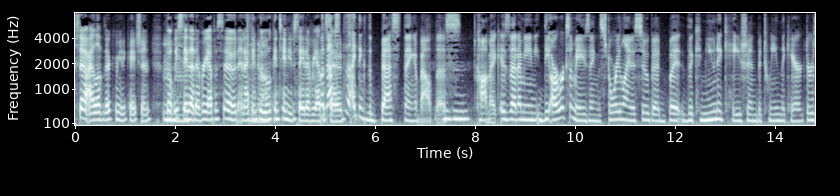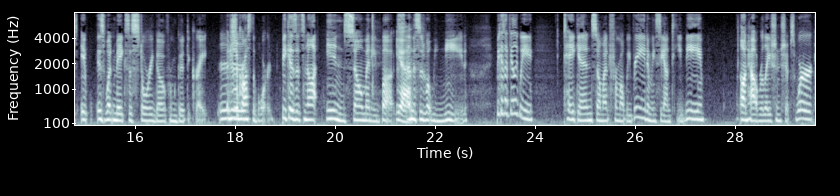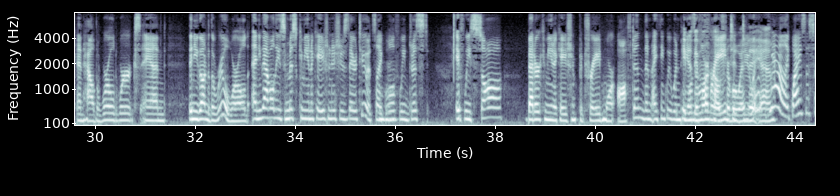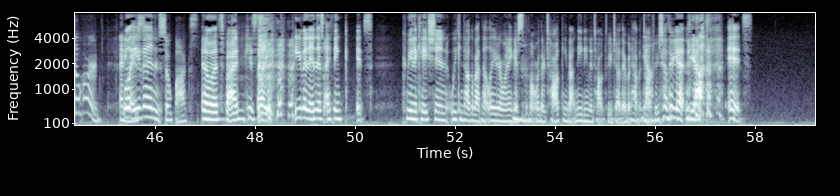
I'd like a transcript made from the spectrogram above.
So I love their communication, but we Mhm. say that every episode, and I I think we will continue to say it every episode. But that's, the, I think, the best thing about this Mhm. comic is that I mean the artwork's amazing, the storyline is so good, but the communication between the characters it is what makes a story go from good to great, just Mhm. across the board, because it's not in so many books. Yeah. and this is what we need, because I feel like we take in so much from what we read and we see on TV, on how relationships work and how the world works, and then you go into the real world and you have all these miscommunication issues there too. It's like, Mm-hmm. well, if we just if we saw better communication portrayed more often, then I think we wouldn't People be as more afraid to with do it, it. yeah. like why is this so hard? Well, even- soapbox. Oh, it's fine because like even in this, I think it's communication. We can talk about that later when it gets to the Mhm. point where they're talking about needing to talk to each other, but haven't Yeah. talked to each other yet. yeah. it's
